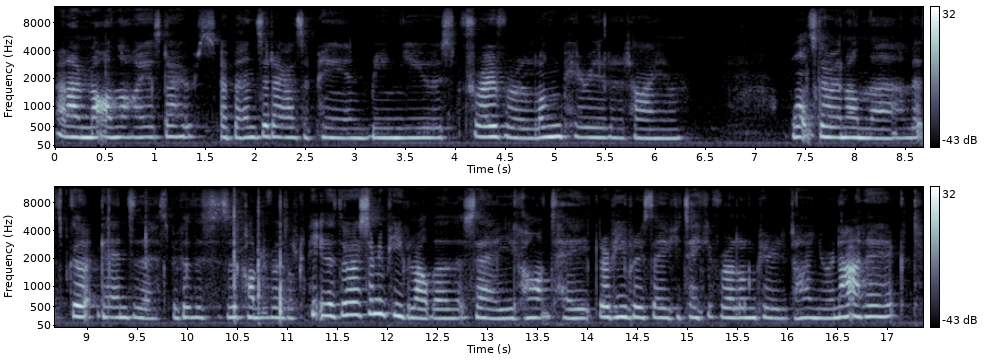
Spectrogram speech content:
And I'm not on the highest dose. A benzodiazepine being used for over a long period of time. What's going on there? Let's get into this because this is a controversial. There are so many people out there that say you can't take. There are people who say if you take it for a long period of time, you're an addict.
